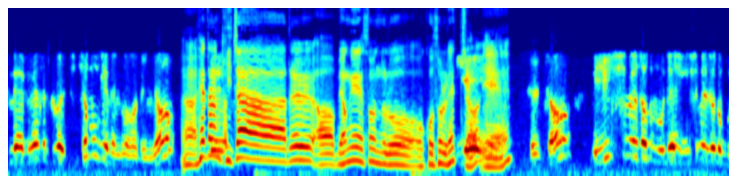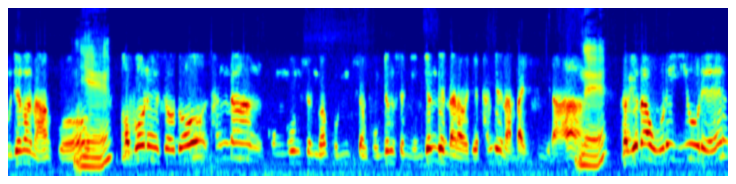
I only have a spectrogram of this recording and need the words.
근데 그래서 그걸 지켜보게 된 거거든요. 어, 해당 네. 기자를 어, 명예훼손으로 고소를 했죠. 예, 예. 그렇죠. 1심에서도 무죄, 2심에서도 무죄가 나왔고 예. 법원에서도 상당한 공공성과 공익성, 공정성이 인정된다라고 이제 판결이 난 바 있습니다. 네. 거기다 올해 2월에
